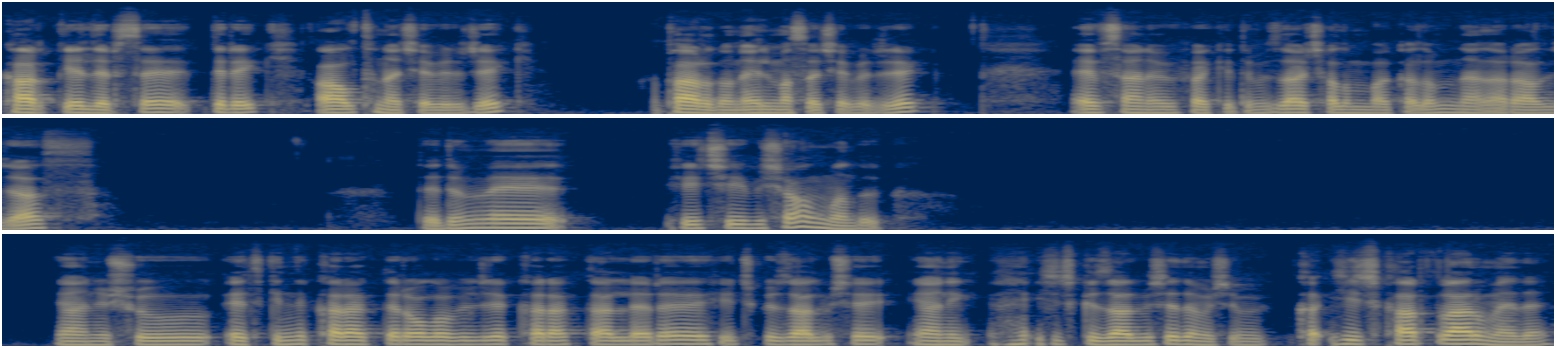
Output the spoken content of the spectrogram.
kart gelirse direkt altına çevirecek. Pardon elmasa çevirecek. Efsane bir paketimizi açalım bakalım neler alacağız. Dedim ve hiç iyi bir şey almadık. Yani şu etkinlik karakteri olabilecek karakterlere hiç güzel bir şey yani hiç güzel bir şey demişim. Hiç kart vermedi.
